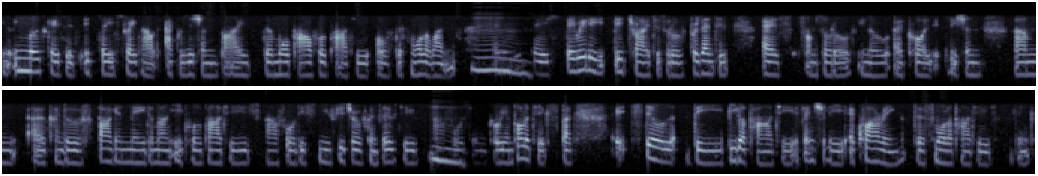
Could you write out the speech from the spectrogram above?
you know, in most cases, it's a straight out acquisition by the more powerful party of the smaller ones. Mm. And case, they really did try to sort of present it as some sort of, you know, a coalition um, a kind of bargain made among equal parties uh, for this new future of conservative uh, mm. force in Korean politics. But it's still the bigger party essentially acquiring the smaller parties, I think.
